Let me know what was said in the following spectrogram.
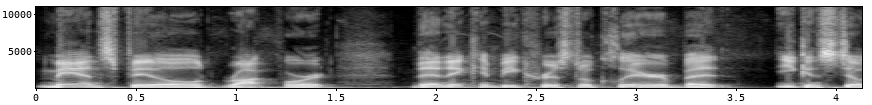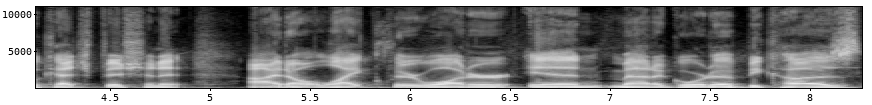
Mansfield, Rockport, then it can be crystal clear, but you can still catch fish in it. I don't like clear water in Matagorda because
